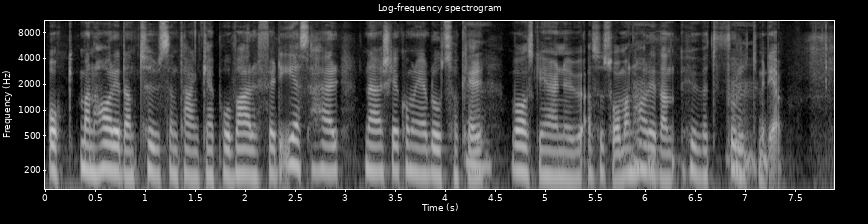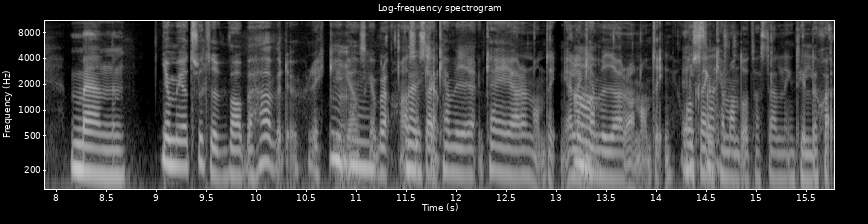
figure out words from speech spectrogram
Och man har redan tusen tankar på varför det är så här. När ska jag komma ner i blodsocker? Mm. Vad ska jag göra nu? Alltså så, man har Mm. redan huvudet fullt Mm. med det. Men Ja men jag tror typ vad behöver du räcker Mm, ganska bra. Alltså så här, kan, vi, kan jag göra någonting eller Ja. kan vi göra någonting? Och sen Exakt. kan man då ta ställning till det själv.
